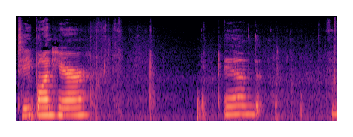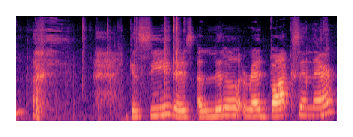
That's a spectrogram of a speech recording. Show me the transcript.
tape on here. And you can see there's a little red box in there.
